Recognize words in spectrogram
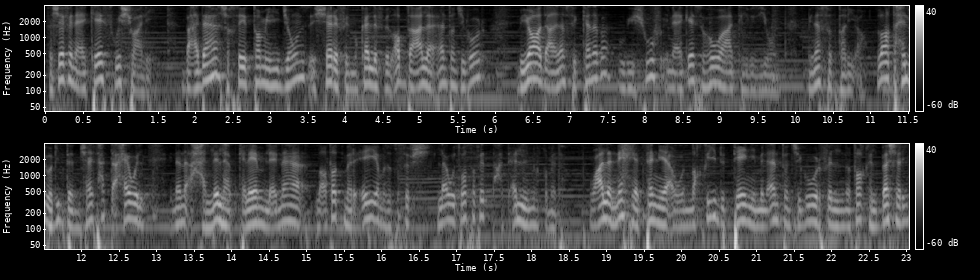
فشاف انعكاس وشه عليه. بعدها شخصية تومي لي جونز الشارف المكلف بالقبض على أنتون شيجور بيقعد على نفس الكنبة وبيشوف انعكاسه هو على التلفزيون. بنفس الطريقة. لقطة حلوة جدا مش عايز حتى أحاول إن أنا أحللها بكلام لأنها لقطات مرئية ما تتوصفش. لو اتوصفت هتقلل من قيمتها. وعلى الناحية التانية أو النقيض التاني من أنتون شيجور في النطاق البشري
